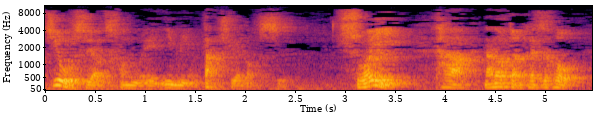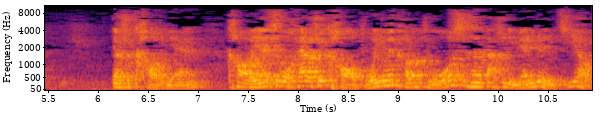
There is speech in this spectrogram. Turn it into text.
就是要成为一名大学老师。所以他拿到本科之后，要去考研，考研之后还要去考博，因为考了博士才在大学里面任教，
